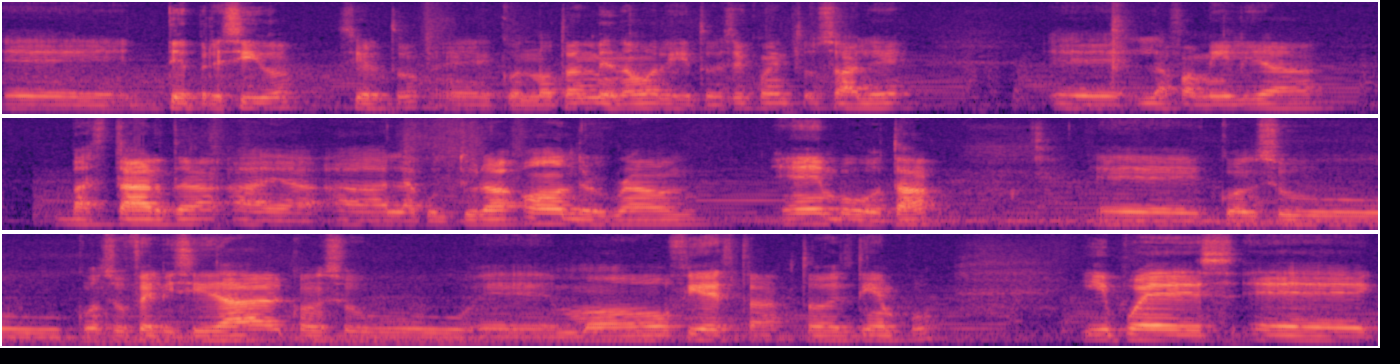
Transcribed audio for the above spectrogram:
eh, depresiva, ¿cierto? con notas menores y todo ese cuento, sale la familia bastarda a, a la cultura underground en Bogotá eh, con, su, con su felicidad, con su eh, modo fiesta todo el tiempo. Y pues eh,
